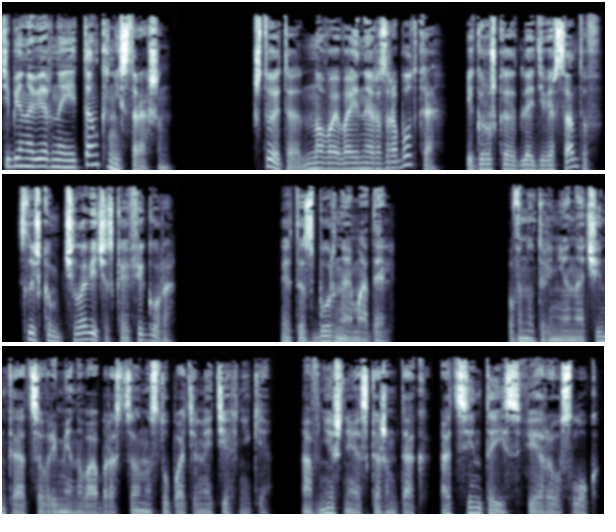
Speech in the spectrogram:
«Тебе, наверное, и танк не страшен?» Что это, новая военная разработка? Игрушка для диверсантов? Слишком человеческая фигура. Это сборная модель. Внутренняя начинка от современного образца наступательной техники, а внешняя, скажем так, от синта и сферы услуг.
